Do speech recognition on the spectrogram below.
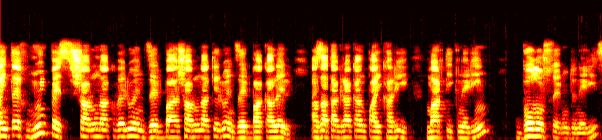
այնտեղ նույնպես շարունակվելու են ձեր շարունակելու են ձերբակալել ազատագրական պայքարի մարտիկներին բոլոր սերունդներից,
